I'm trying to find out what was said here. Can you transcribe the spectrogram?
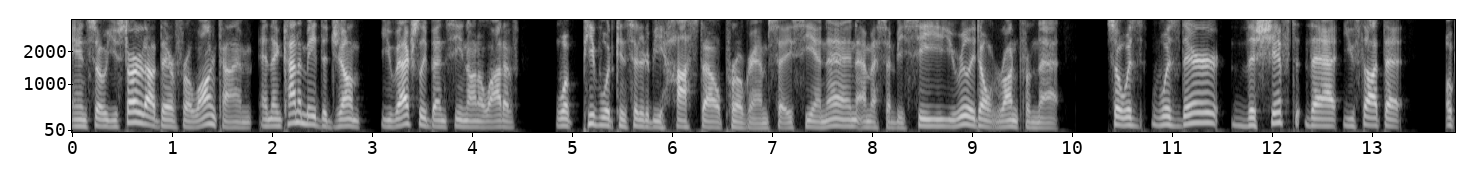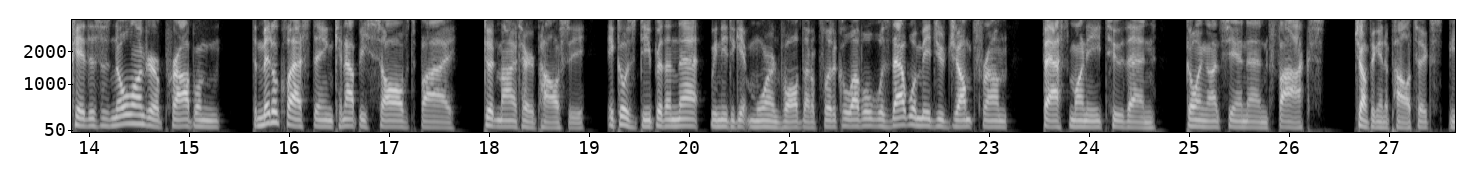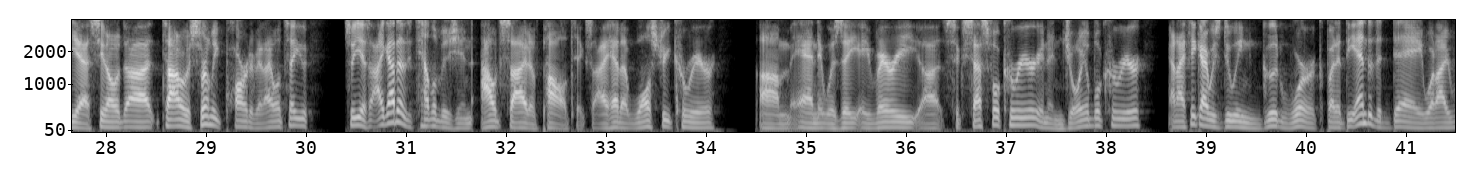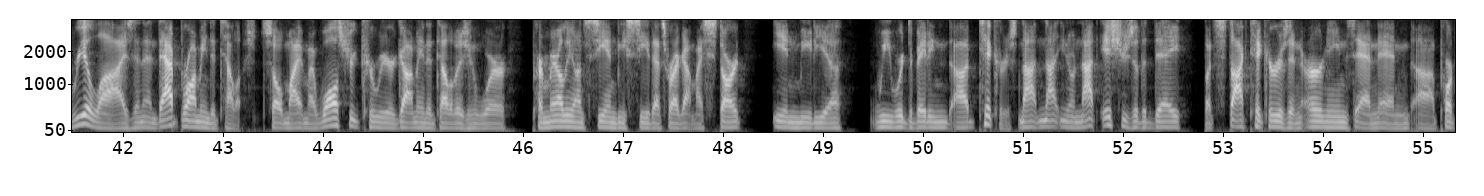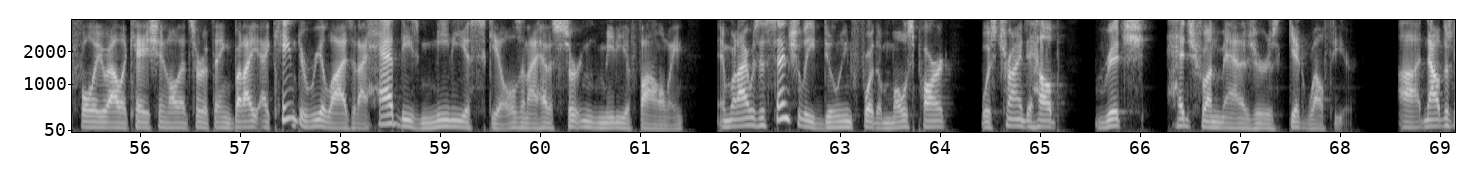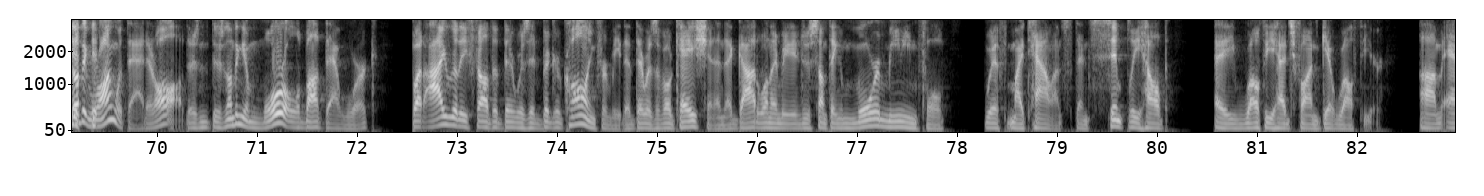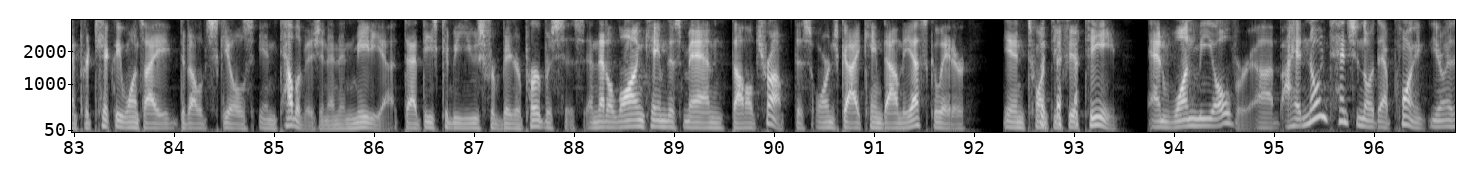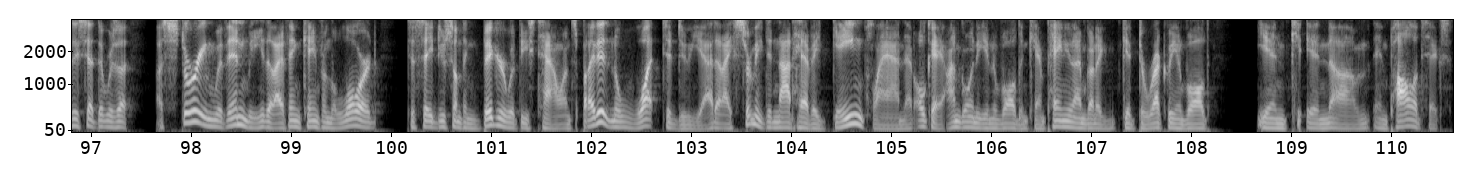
And so you started out there for a long time and then kind of made the jump. You've actually been seen on a lot of what people would consider to be hostile programs, say CNN, MSNBC. You really don't run from that. So was was there the shift that you thought that okay, this is no longer a problem. The middle class thing cannot be solved by good monetary policy. it goes deeper than that. We need to get more involved on a political level. Was that what made you jump from fast money to then going on CNN, Fox, jumping into politics? Yes, you know, uh, Tom was certainly part of it. I will tell you. So yes, I got into television outside of politics. I had a Wall Street career, um, and it was a, a very uh, successful career, an enjoyable career, and I think I was doing good work. But at the end of the day, what I realized, and then that brought me into television. So my my Wall Street career got me into television, where primarily on CNBC. That's where I got my start in media we were debating uh, tickers, not not you know not issues of the day, but stock tickers and earnings and and uh, portfolio allocation, all that sort of thing. But I, I, came to realize that I had these media skills and I had a certain media following, and what I was essentially doing for the most part was trying to help rich hedge fund managers get wealthier. Uh, now, there's nothing wrong with that at all. There's there's nothing immoral about that work. But I really felt that there was a bigger calling for me, that there was a vocation, and that God wanted me to do something more meaningful with my talents than simply help a wealthy hedge fund get wealthier. Um, and particularly once I developed skills in television and in media, that these could be used for bigger purposes. And then along came this man, Donald Trump. This orange guy came down the escalator in 2015 and won me over. Uh, I had no intention, though, at that point. You know, as I said, there was a, a stirring within me that I think came from the Lord to say do something bigger with these talents, but I didn't know what to do yet. And I certainly did not have a game plan that, okay, I'm going to get involved in campaigning. I'm going to get directly involved in, in, um, in politics.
